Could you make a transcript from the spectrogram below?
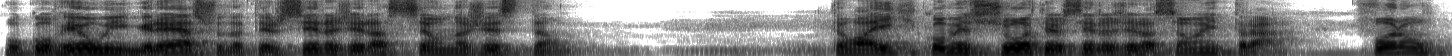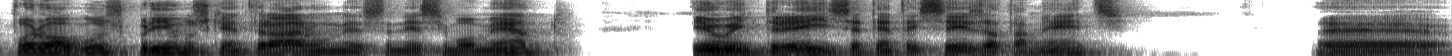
ocorreu o ingresso da terceira geração na gestão. Então aí que começou a terceira geração a entrar. Foram, foram alguns primos que entraram nesse, nesse momento. Eu entrei em 76 exatamente. É,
